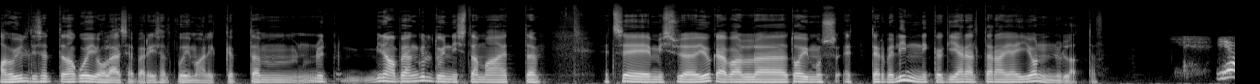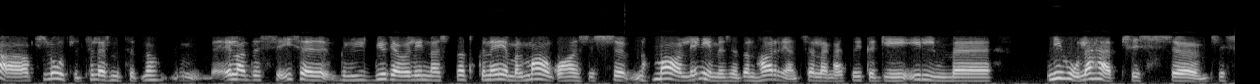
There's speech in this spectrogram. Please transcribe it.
aga üldiselt nagu ei ole see päriselt võimalik, et ähm, nüüd mina pean küll tunnistama, et et see, mis Jõgeval toimus, et terve linn ikkagi järelt ära jäi, on üllatav jaa, absoluutselt, selles mõttes, et noh, elades ise küll Jõgeva linnast natukene eemal maakohas, siis noh, maal inimesed on harjunud sellega, et kui ikkagi ilm äh, nihu läheb, siis, äh, siis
